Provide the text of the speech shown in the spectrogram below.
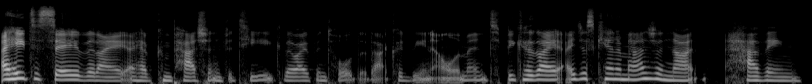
I hate to say that I, I, have compassion fatigue, though I've been told that that could be an element because I, I just can't imagine not having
